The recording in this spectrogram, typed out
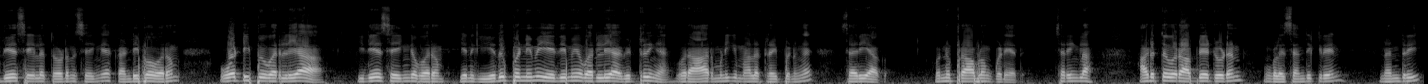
இதே செயலை தொடர்ந்து செய்யுங்க. கண்டிப்பாக வரும். ஓடிபி வரலையா? இதே செய்யுங்க வரும். எனக்கு எது பண்ணியுமே எதுவுமே வரலையா? விட்டுருங்க. ஒரு ஆறு மணிக்கு மேலே ட்ரை பண்ணுங்கள் சரியாகும். ஒன்றும் ப்ராப்ளம் கிடையாது. சரிங்களா? அடுத்த ஒரு அப்டேட்டுடன் உங்களை சந்திக்கிறேன். நன்றி.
